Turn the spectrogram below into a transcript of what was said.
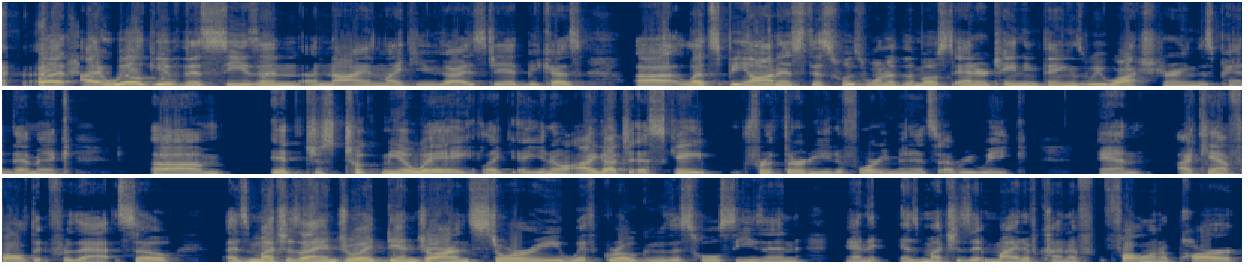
but I will give this season a nine, like you guys did, because uh, let's be honest, this was one of the most entertaining things we watched during this pandemic. Um, it just took me away. Like, eh, you know, I got to escape for 30 to 40 minutes every week, and I can't fault it for that. So, as much as I enjoyed Din Djarin's story with Grogu this whole season, and as much as it might have kind of fallen apart,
